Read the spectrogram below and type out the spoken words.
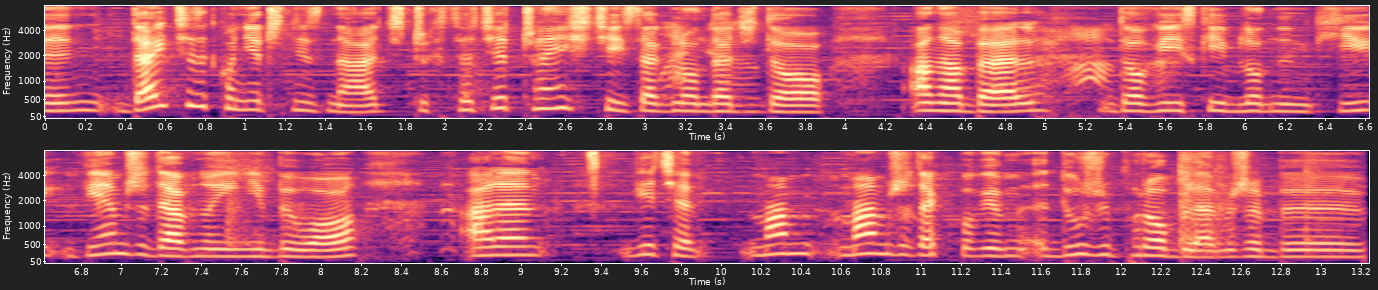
Y, Dajcie koniecznie znać, czy chcecie częściej zaglądać do Anabel, do wiejskiej blondynki. Wiem, że dawno jej nie było, ale wiecie, mam, mam, że tak powiem, duży problem, żeby.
